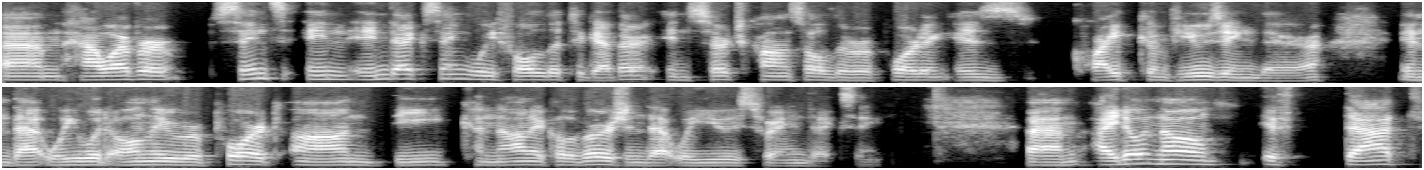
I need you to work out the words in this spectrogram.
Um, however, since in indexing we fold it together, in Search Console the reporting is quite confusing there in that we would only report on the canonical version that we use for indexing. Um, I don't know if that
